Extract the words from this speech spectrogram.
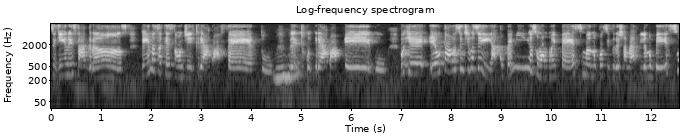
seguindo Instagrams, vendo essa questão de criar com afeto, Uhum. de, de criar com apego, porque eu tava sentindo assim, a culpa é minha, eu sou uma mãe péssima, eu não consigo deixar minha filha no berço,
